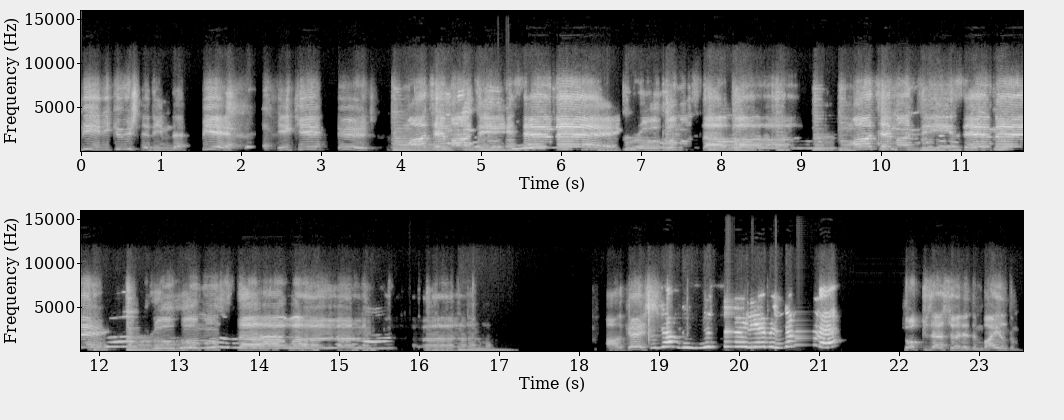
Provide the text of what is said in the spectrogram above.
1 2 3 dediğimde. 1 2 3 matematiği sevmek ruhumuzda var matematiği sevmek ruhumuzda var alkış Hocam düzgün söyleyebildim. çok güzel söyledim bayıldım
